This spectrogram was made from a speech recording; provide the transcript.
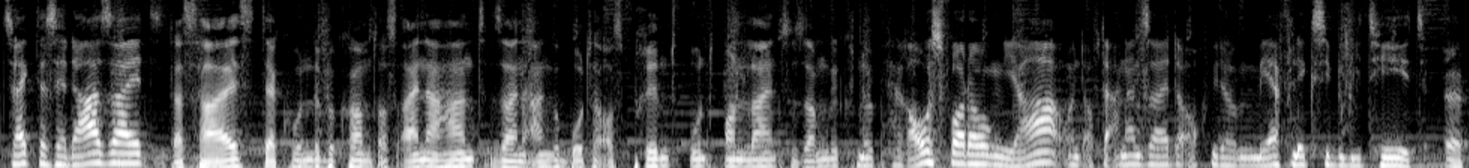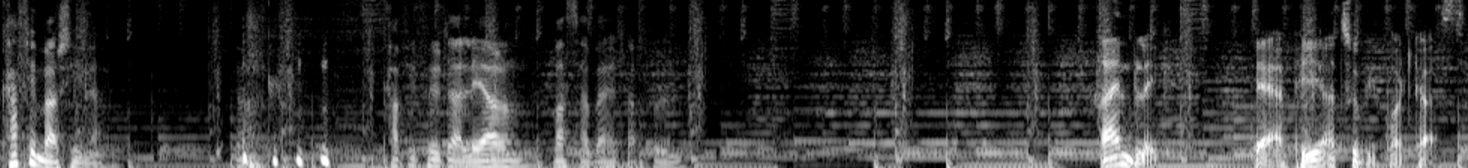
zeigt, dass ihr da seid. Das heißt, der Kunde bekommt aus einer Hand seine Angebote aus Print und Online zusammengeknüpft. Herausforderungen ja und auf der anderen Seite auch wieder mehr Flexibilität. Äh, Kaffeemaschine. Ja. Kaffeefilter leeren, Wasserbehälter füllen. Reinblick, der RP Azubi Podcast.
